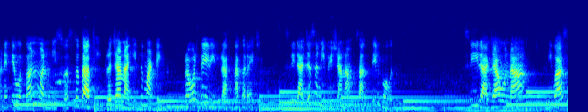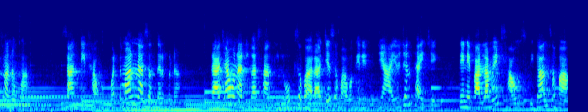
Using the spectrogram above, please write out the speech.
અને તેઓ તન મનની સ્વસ્થતાથી પ્રજાના હિત માટે પ્રવર્તે એવી પ્રાર્થના કરાય છે. શ્રી રાજસની વેશાનામ શાંતિર્ભવતુ શ્રી રાજાઓના નિવાસ સ્થાનોમાં શાંતિ થાવ વર્તમાનના સંદર્ભના રાજાઓના નિવાસ સ્થાનથી લોકસભા, રાજ્યસભા વગેરેનું જ્યાં આયોજન થાય છે, તેને પાર્લામેન્ટ હાઉસ, વિધાનસભા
